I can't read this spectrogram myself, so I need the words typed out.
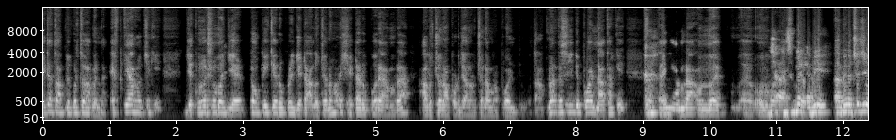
এটা তো আপনি করতে পারবেন না। এখতিয়ার হচ্ছে কি যে কোনো সময় যে টপিকের উপরে যেটা আলোচনা হয় সেটার উপরে আমরা আলোচনা পর্যালোচনা আমরা পয়েন্ট দিব। তো আপনার কাছে যদি পয়েন্ট না থাকে তাই আমরা অন্য আচ্ছা, ভাই, আমি আমি হচ্ছে যে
